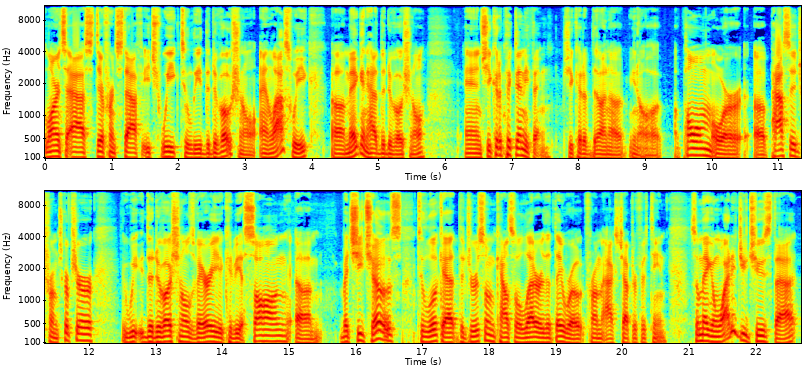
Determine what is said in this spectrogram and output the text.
Lawrence asked different staff each week to lead the devotional. And last week, uh, Megan had the devotional, and she could have picked anything. She could have done a you know a, a poem or a passage from Scripture. We, the devotionals vary. It could be a song. Um, but she chose to look at the Jerusalem Council letter that they wrote from Acts chapter 15. So, Megan, why did you choose that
